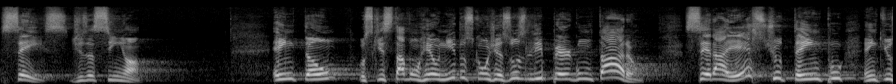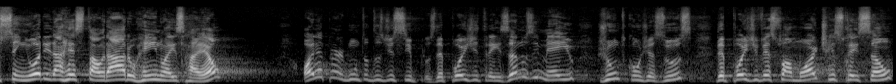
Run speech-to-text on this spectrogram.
6, diz assim, ó. Então, os que estavam reunidos com Jesus lhe perguntaram: Será este o tempo em que o Senhor irá restaurar o reino a Israel? Olha a pergunta dos discípulos, depois de três anos e meio junto com Jesus, depois de ver sua morte e ressurreição,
